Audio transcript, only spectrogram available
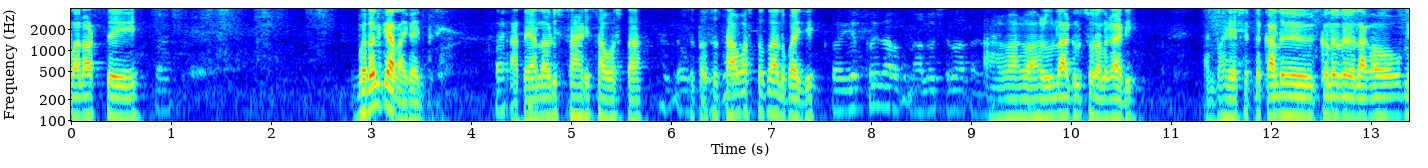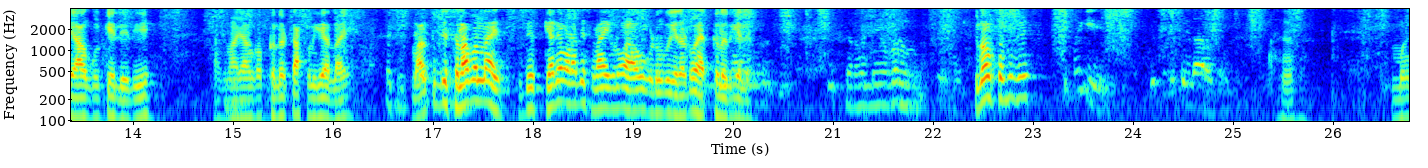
मला वाटतंय बदल केला काहीतरी. आता या लावली साडे सहा वाजता तसं सहा वाजता चालू पाहिजे. हळूहळू हळू लागल सुराला गाडी. आणि भाज्या शेतनं काल कलर लागाव मी आंघोळ केलेली. आणि माझ्या अंगावर कलर टाकून गेलाय. मला तू दिसला पण नाही. दिस केल्या मला दिसला इकडं डोळा उघडून गेला डोळ्यात कलर गेला. तुला. मग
